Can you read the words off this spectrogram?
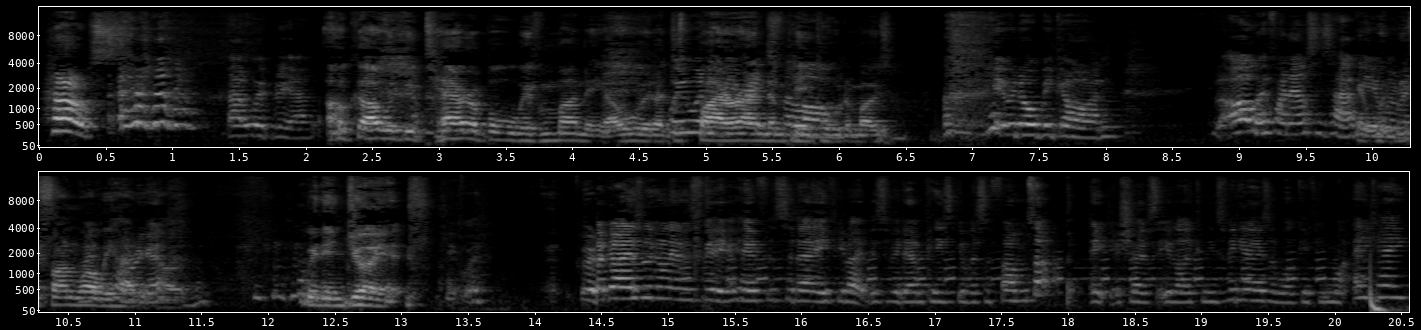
house. that would be us. Oh, God, I would be terrible with money. I would. I'd just buy random people long. the most. it would all be gone. Oh, everyone else is happy. It would be fun while we had it. We'd enjoy it. It would. Guys, we're going to leave this video here for today. If you like this video, please give us a thumbs up. It just shows that you're liking these videos and we'll give you more AK.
